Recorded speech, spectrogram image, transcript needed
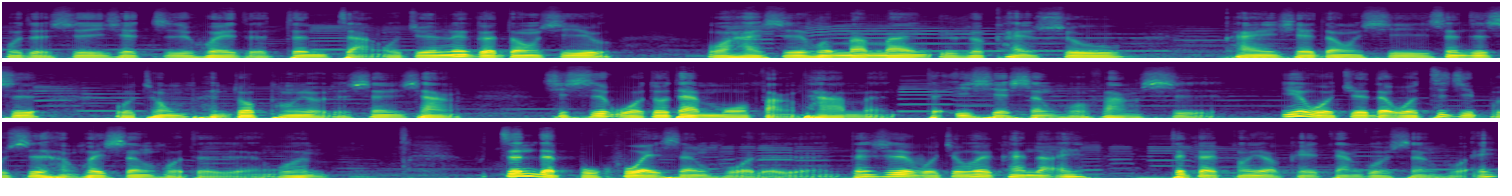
或者是一些智慧的增长，我觉得那个东西，我还是会慢慢，比如说看书，看一些东西，甚至是我从很多朋友的身上，其实我都在模仿他们的一些生活方式，因为我觉得我自己不是很会生活的人，我很真的不会生活的人，但是我就会看到，哎，这个朋友可以这样过生活，哎，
